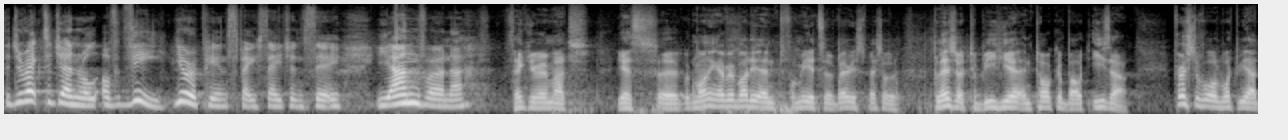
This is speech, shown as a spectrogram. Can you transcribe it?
The Director General of the European Space Agency, Jan Wörner. Thank you very much. Yes, uh, good morning, everybody, and for me it's a very special pleasure to be here and talk about ESA. First of all, what we are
